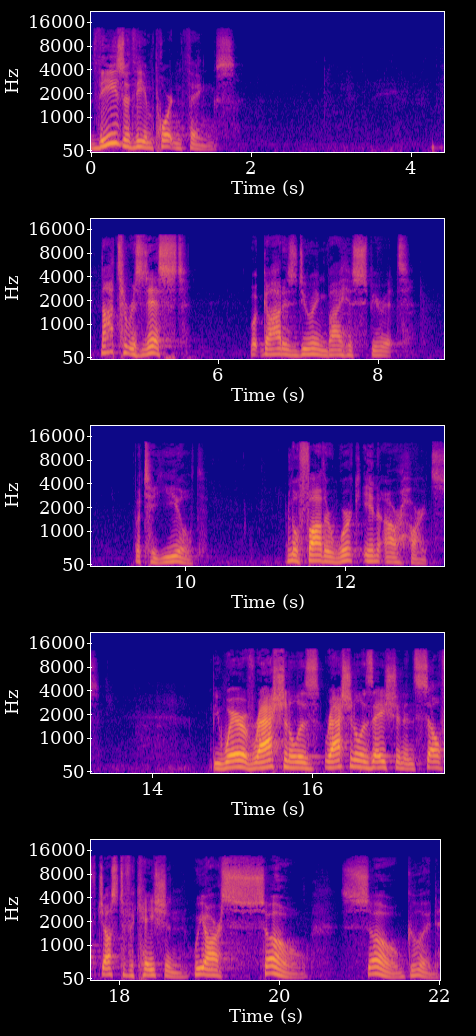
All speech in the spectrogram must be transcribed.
These are the important things. Not to resist what God is doing by His Spirit, but to yield. No, Father, work in our hearts. Beware of rationaliz- rationalization and self justification. We are so, so good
